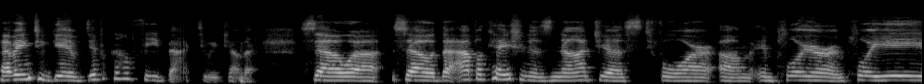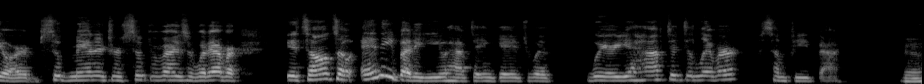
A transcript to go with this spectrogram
having to give difficult feedback to each other. So, uh, so the application is not just for um, employer, employee, or sub manager, supervisor, whatever. It's also anybody you have to engage with where you have to deliver some feedback. Yeah,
